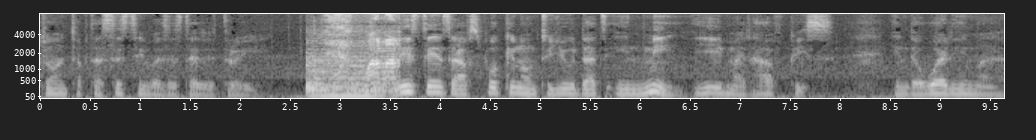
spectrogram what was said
John chapter 16, verses 33. These things I have spoken unto you, that in me ye might have peace. In the world ye, might,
